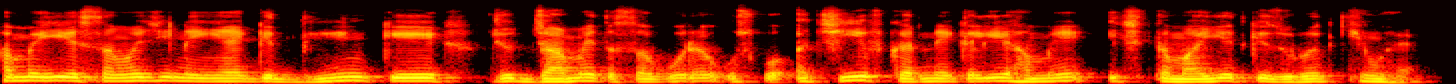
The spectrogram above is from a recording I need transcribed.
हमें ये समझ ही नहीं है कि दीन के जो जाम तस्वुर है, उसको अचीव करने के लिए हमें इजतमाहीत की ज़रूरत क्यों है।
